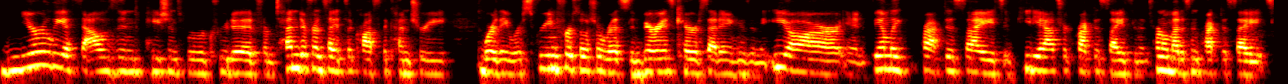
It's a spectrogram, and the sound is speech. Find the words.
nearly a thousand patients were recruited from 10 different sites across the country where they were screened for social risks in various care settings in the ER, in family practice sites, in pediatric practice sites, in internal medicine practice sites.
